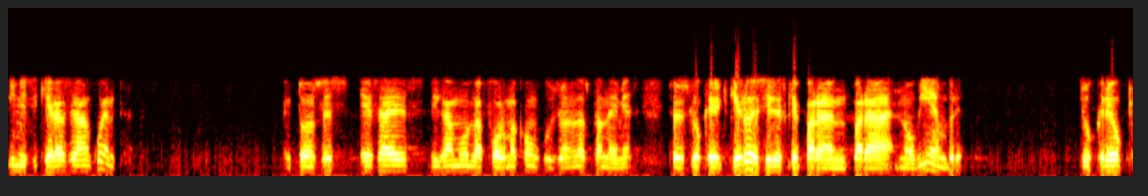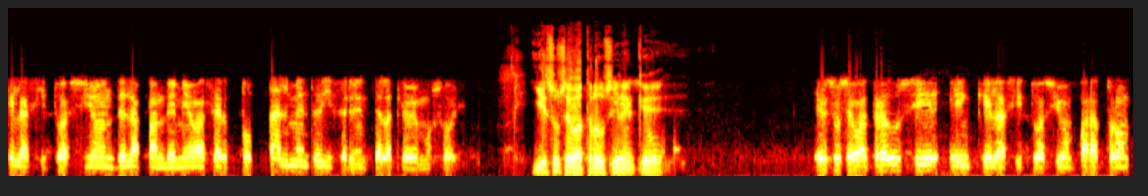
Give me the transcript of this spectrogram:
y ni siquiera se dan cuenta. Entonces, esa es, digamos, la forma como funcionan las pandemias. Entonces, lo que quiero decir es que para, para noviembre, yo creo que la situación de la pandemia va a ser totalmente diferente a la que vemos hoy. ¿Y eso se va a traducir en qué? Eso se va a traducir en que la situación para Trump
